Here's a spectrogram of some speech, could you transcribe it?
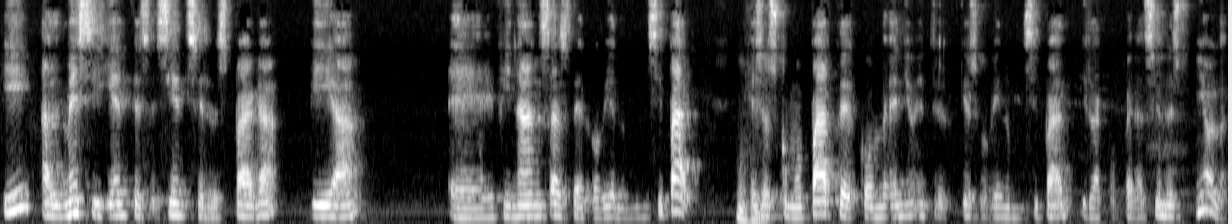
y al mes siguiente se, se les paga vía eh, finanzas del gobierno municipal. Eso es como parte del convenio entre el que es gobierno municipal y la cooperación española.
